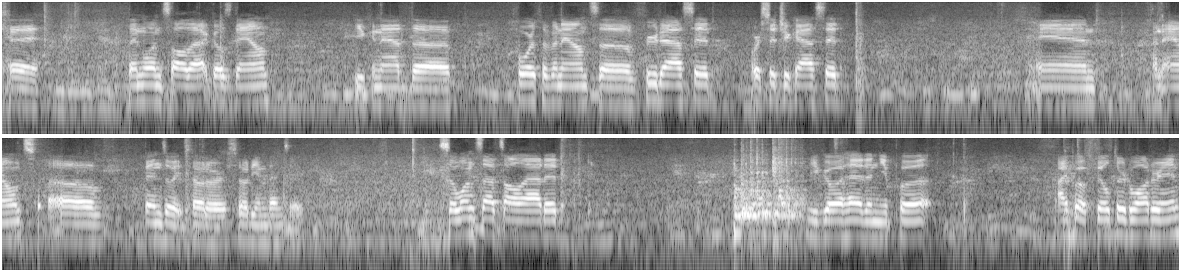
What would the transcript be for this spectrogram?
Okay. Then once all that goes down, you can add the fourth of an ounce of fruit acid or citric acid and an ounce of benzoate soda or sodium benzoate. So once that's all added, you go ahead and you put, I put filtered water in.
